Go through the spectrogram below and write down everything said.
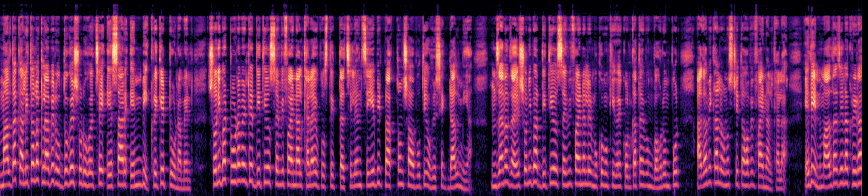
মালদা কালীতলা ক্লাবের উদ্যোগে শুরু হয়েছে এসআর এমবি ক্রিকেট টুর্নামেন্ট। শনিবার টুর্নামেন্টের দ্বিতীয় সেমিফাইনাল খেলায় উপস্থিত ছিলেন সিএবির প্রাক্তন সভাপতি অভিষেক ডালমিয়া। জানা যায়, শনিবার দ্বিতীয় সেমিফাইনালের মুখোমুখি হয়ে কলকাতা এবং বহরমপুর আগামীকাল অনুষ্ঠিত হবে ফাইনাল খেলা। এদিন মালদা জেলা ক্রীড়া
